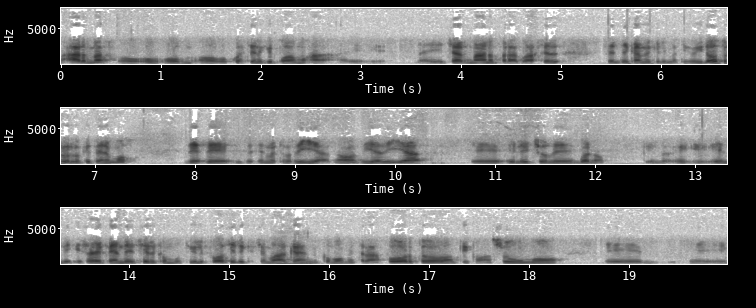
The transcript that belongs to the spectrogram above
armas o, cuestiones que podamos ah, eh, echar mano para hacer frente al cambio climático. Y lo otro es lo que tenemos desde, desde nuestros días, ¿no? Día a día, eh, el hecho de, bueno, esa dependencia del combustible fósil que se marca en cómo me transporto, qué consumo, eh, eh,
